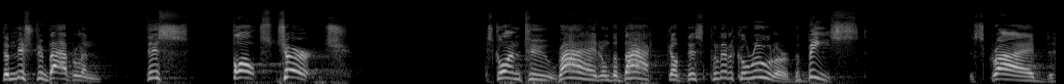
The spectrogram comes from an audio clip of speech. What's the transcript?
the mystery Babylon, this false church is going to ride on the back of this political ruler, the beast, described.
